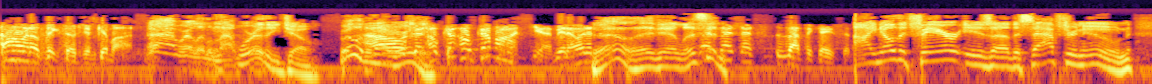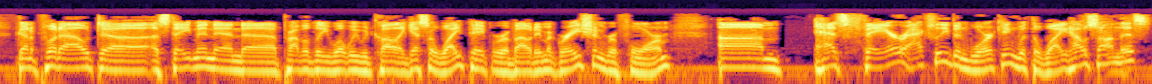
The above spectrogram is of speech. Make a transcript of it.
Oh, I don't think so, Jim. Come on. Ah, we're a little not worthy, Joe. We're a little oh. Oh, oh, come on, Jim. You know, well, yeah, listen. That, that, that's not the case. I know that FAIR is uh, this afternoon going to put out uh, a statement and uh, probably what we would call, I guess, a white paper about immigration reform. Um, has FAIR actually been working with the White House on this?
